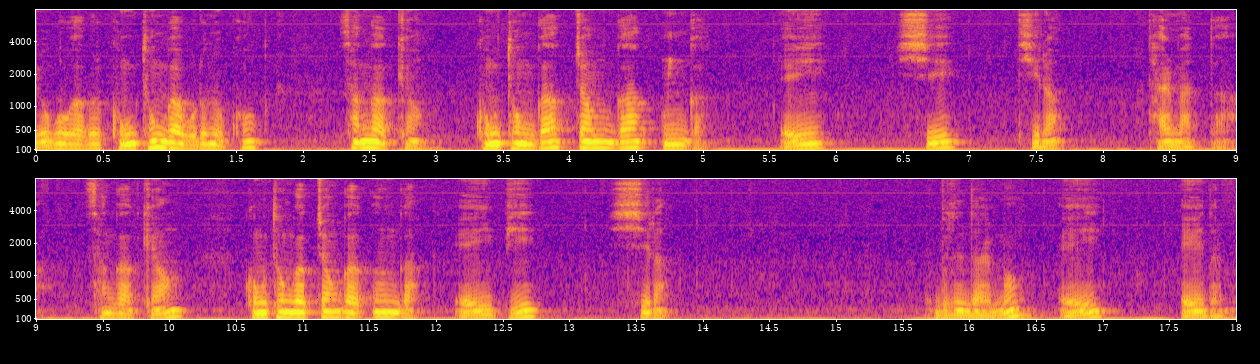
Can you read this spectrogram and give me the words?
요거 각을 공통각으로 놓고 삼각형, 공통각, 점각, 음각 A, C, D랑 닮았다. 삼각형, 공통각, 점각, 음각 A, B, C랑 무슨 닮음? A, A 닮음.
